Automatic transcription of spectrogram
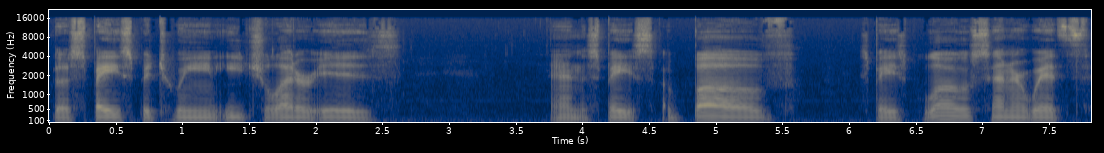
the space between each letter is and the space above, space below, center width,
